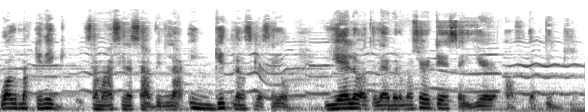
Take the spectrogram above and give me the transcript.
huwag makinig sa mga sinasabi nila. Inggit lang sila sa'yo. Yellow at 11 na maswerte sa Year of the Pig.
